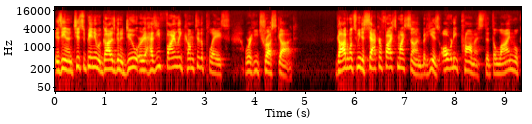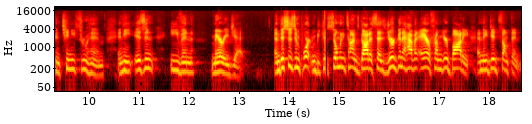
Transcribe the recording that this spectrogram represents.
Is he anticipating what God is going to do, or has he finally come to the place where he trusts God? God wants me to sacrifice my son, but he has already promised that the line will continue through him, and he isn't even married yet. And this is important because so many times God has says, You're going to have an heir from your body, and they did something.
